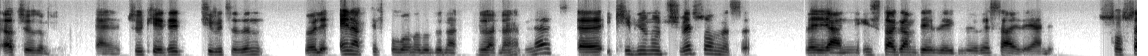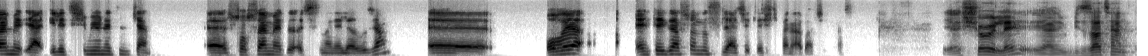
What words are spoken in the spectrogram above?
Atıyorum yani Türkiye'de Twitter'ın böyle en aktif kullanıldığı dönemler e, 2013 ve sonrası ve yani Instagram devreye giriyor vesaire yani sosyal medya yani iletişimi yönetirken e, sosyal medya açısından ele alacağım. E, oraya entegrasyon nasıl gerçekleşti Fenerbahçe'de? Ya şöyle yani zaten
